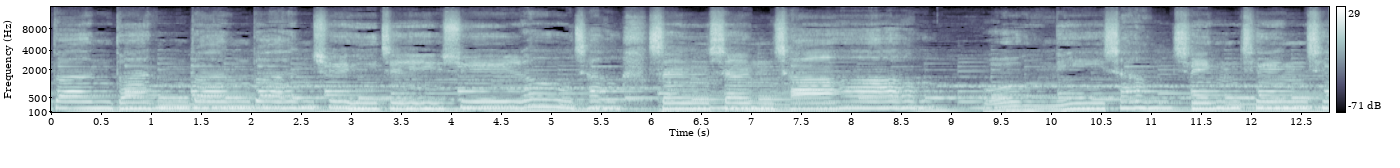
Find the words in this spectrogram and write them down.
断断断断去，几许柔肠，声声唱。污泥上，清清清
